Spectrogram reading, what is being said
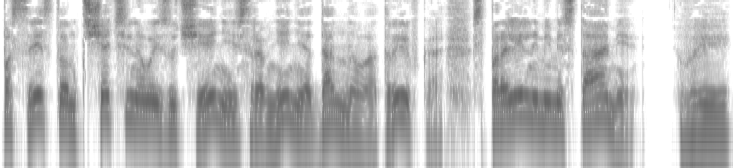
посредством тщательного изучения и сравнения данного отрывка с параллельными местами вы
